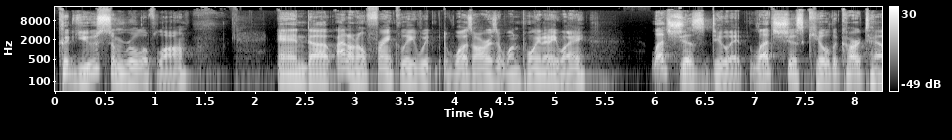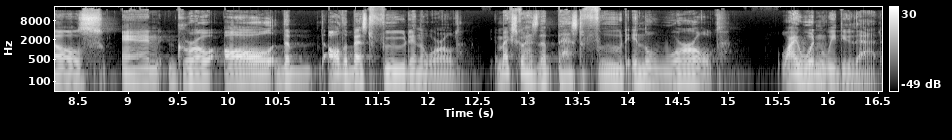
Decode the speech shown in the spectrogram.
could use some rule of law. And uh, I don't know, frankly, it was ours at one point anyway. Let's just do it. Let's just kill the cartels and grow all the all the best food in the world. Mexico has the best food in the world. Why wouldn't we do that?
